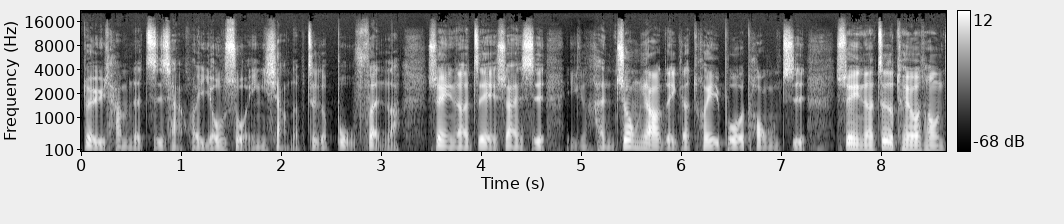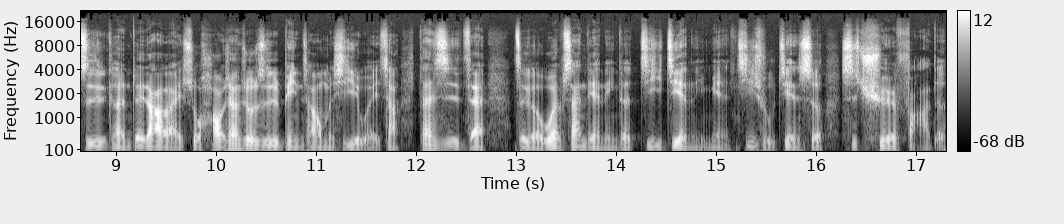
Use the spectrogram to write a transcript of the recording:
对于他们的资产会有所影响的这个部分了。所以呢，这也算是一个很重要的一个推波通知。所以呢，这个推波通知可能对大家来说好像就是平常我们习以为常，但是在这个 Web 三点零的基建里面，基础建设是缺乏的。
